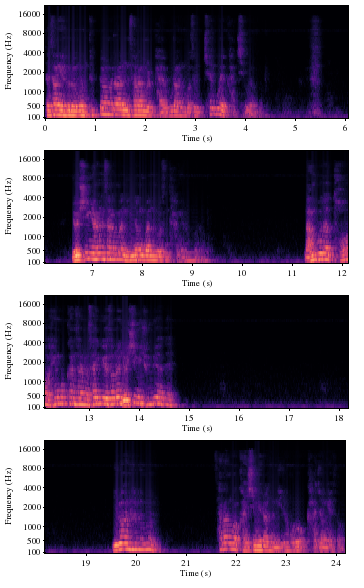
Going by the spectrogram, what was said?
세상의 흐름은 특별한 사람을 발굴하는 것을 최고의 가치로 여깁니다. 열심히 하는 사람만 인정받는 것은 당연한 거예요. 남보다 더 행복한 삶을 살기 위해서는 열심히 준비해야 돼. 이러한 흐름은 사랑과 관심이라는 이름으로 가정에서,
